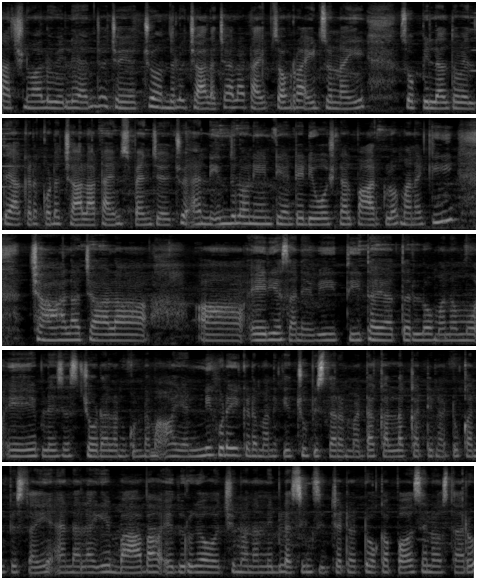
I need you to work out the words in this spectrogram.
నచ్చిన వాళ్ళు వెళ్ళి ఎంజాయ్ చేయొచ్చు. అందులో చాలా చాలా టైప్స్ ఆఫ్ రైడ్స్ ఉన్నాయి. సో పిల్లలు పిల్లలతో వెళ్తే అక్కడ కూడా చాలా టైం స్పెండ్ చేయొచ్చు. అండ్ ఇందులోనే ఏంటి అంటే డివోషనల్ పార్క్లో మనకి చాలా చాలా ఏరియాస్ అనేవి తీర్థయాత్రలో మనము ఏ ఏ ప్లేసెస్ చూడాలనుకుంటామో అవన్నీ కూడా ఇక్కడ మనకి చూపిస్తారనమాట కళ్ళకు కట్టినట్టు కనిపిస్తాయి. అండ్ అలాగే బాబా ఎదురుగా వచ్చి మనల్ని బ్లెస్సింగ్స్ ఇచ్చేటట్టు ఒక పర్సన్ వస్తారు.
